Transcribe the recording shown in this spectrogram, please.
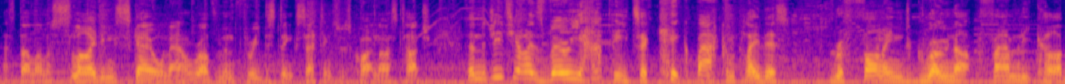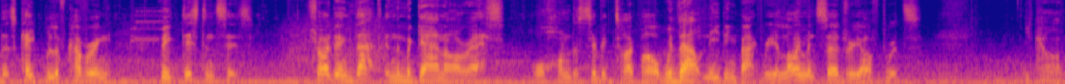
That's done on a sliding scale now rather than three distinct settings, which is quite a nice touch. Then the GTI is very happy to kick back and play this refined, grown-up family car that's capable of covering big distances. Try doing that in the Megane RS or Honda Civic Type R without needing back realignment surgery afterwards. You can't.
